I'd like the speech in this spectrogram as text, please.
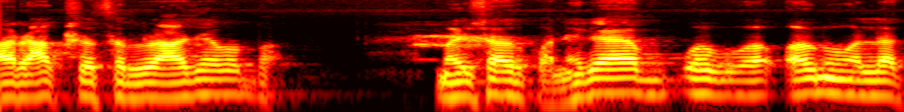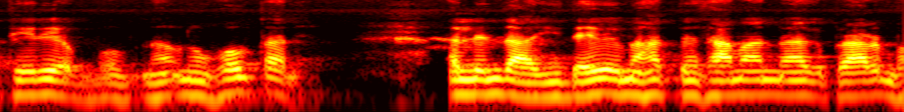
ಆ ರಾಕ್ಷಸರ ರಾಜ ಒಬ್ಬ. ಮಹಿಷಾಸುರ ಕೊನೆಗೆ ಅವನು ಅಲ್ಲ, ತೀರಿ ಅವನು ಹೋಗ್ತಾನೆ. ಅಲ್ಲಿಂದ ಈ ದೇವಿ ಮಹಾತ್ಮೆ ಸಾಮಾನ್ಯವಾಗಿ ಪ್ರಾರಂಭ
